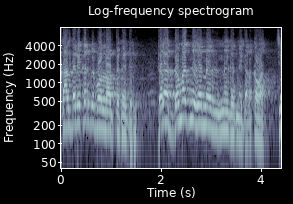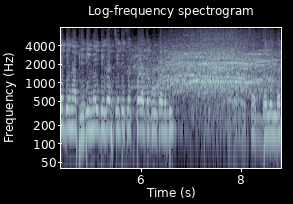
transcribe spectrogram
काल दरेकर बी बोलला वाटतं काहीतरी. त्याला दमच निघत नाही निघत नाही त्याला कवात चेडी ना फिडी नाही बिगर चेडीच पळत कुंकड बी. दलिंदर.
